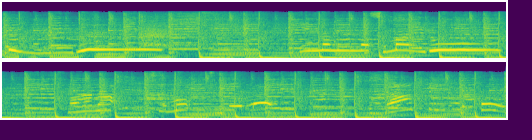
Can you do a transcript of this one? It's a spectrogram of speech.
じてあきるみんなみんなスマイルもでも笑っていこう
